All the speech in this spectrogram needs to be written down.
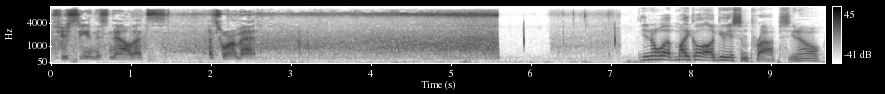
if you're seeing this now, that's that's where I'm at. You know what, Michael? I'll give you some props. You know,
